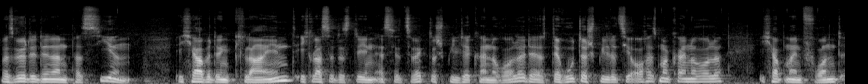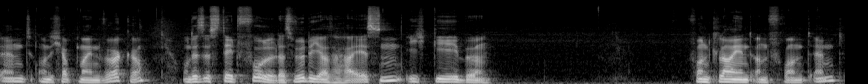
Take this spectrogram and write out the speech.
was würde denn dann passieren? Ich habe den Client, ich lasse das DNS jetzt weg, das spielt hier keine Rolle. Der, der Router spielt jetzt hier auch erstmal keine Rolle. Ich habe mein Frontend und ich habe meinen Worker und es ist stateful. Das würde ja heißen, ich gebe von Client an Frontend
